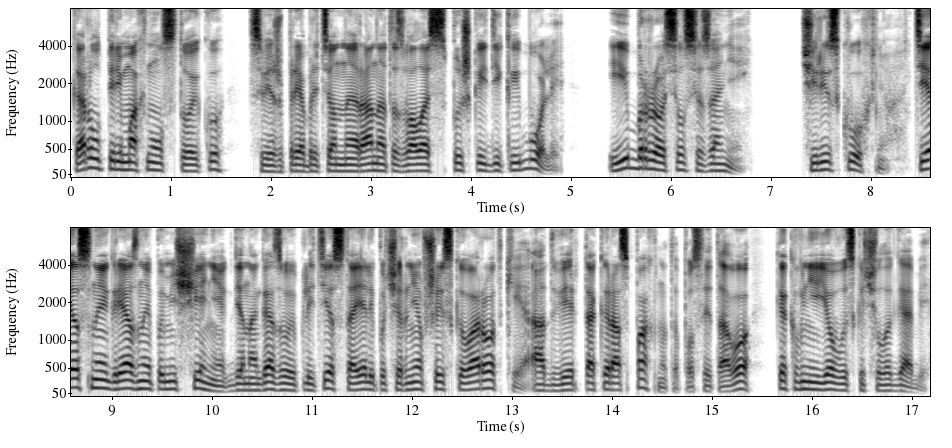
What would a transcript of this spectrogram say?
Карл перемахнул стойку, свежеприобретенная рана отозвалась вспышкой дикой боли, и бросился за ней. Через кухню. Тесное грязное помещение, где на газовой плите стояли почерневшие сковородки, а дверь так и распахнута после того, как в нее выскочила Габи.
